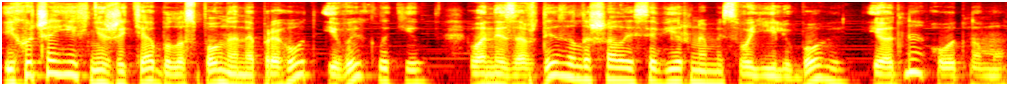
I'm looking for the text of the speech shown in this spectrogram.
і хоча їхнє життя було сповнене пригод і викликів, вони завжди залишалися вірними своїй любові і одне одному.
